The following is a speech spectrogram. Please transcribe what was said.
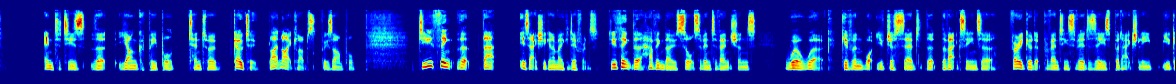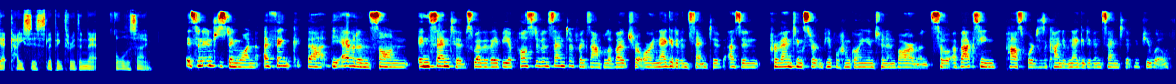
entities that young people tend to go to, like nightclubs, for example. Do you think that that is actually going to make a difference? Do you think that having those sorts of interventions will work, given what you've just said that the vaccines are very good at preventing severe disease, but actually you get cases slipping through the net all the same? It's an interesting one. I think that the evidence on incentives, whether they be a positive incentive, for example, a voucher, or a negative incentive, as in preventing certain people from going into an environment. So a vaccine passport is a kind of negative incentive, if you will.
